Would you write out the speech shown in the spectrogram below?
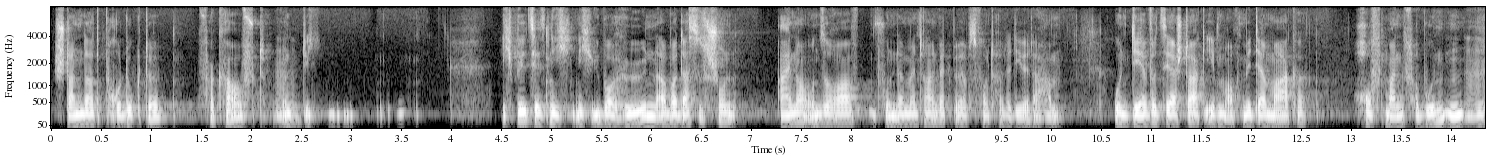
Standardprodukte verkauft. Mhm. Und ich, ich will es jetzt nicht, nicht überhöhen, aber das ist schon einer unserer fundamentalen Wettbewerbsvorteile, die wir da haben. Und der wird sehr stark eben auch mit der Marke Hoffmann verbunden. Mhm.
